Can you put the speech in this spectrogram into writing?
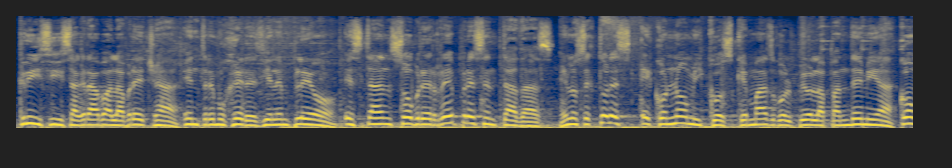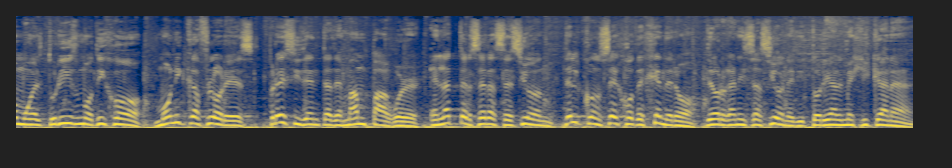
Crisis agrava la brecha entre mujeres y el empleo. Están sobre representadas en los sectores económicos que más golpeó la pandemia, como el turismo, dijo Mónica Flores, presidenta de Manpower, en la tercera sesión del Consejo de Género de Organización Editorial Mexicana.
